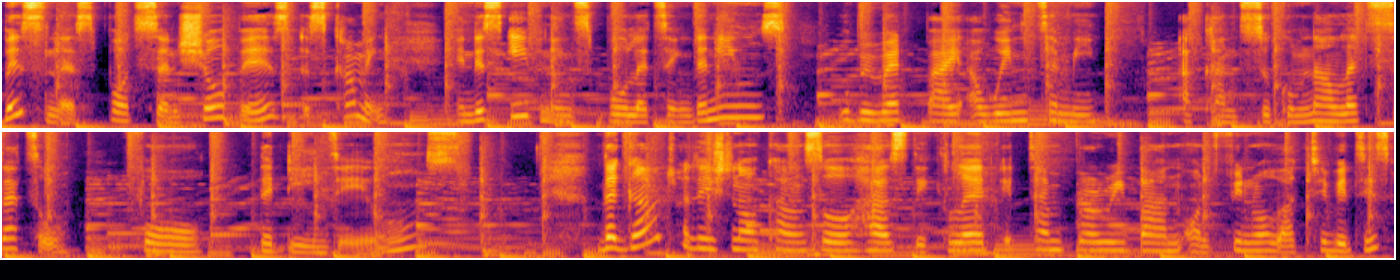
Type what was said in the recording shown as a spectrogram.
business, sports, and showbiz is coming in this evening's bulletin. The news will be read by Awentemi Akansukum. Now let's settle for the details. The Ga Traditional Council has declared a temporary ban on funeral activities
